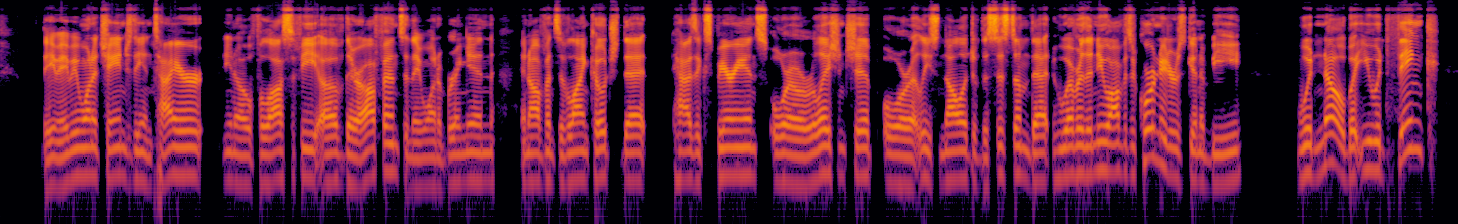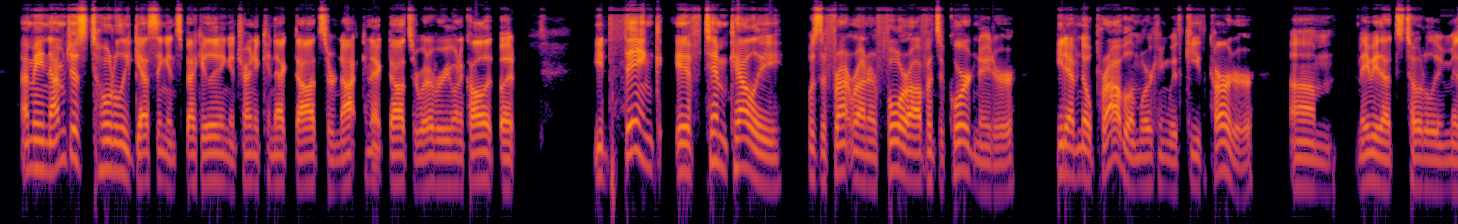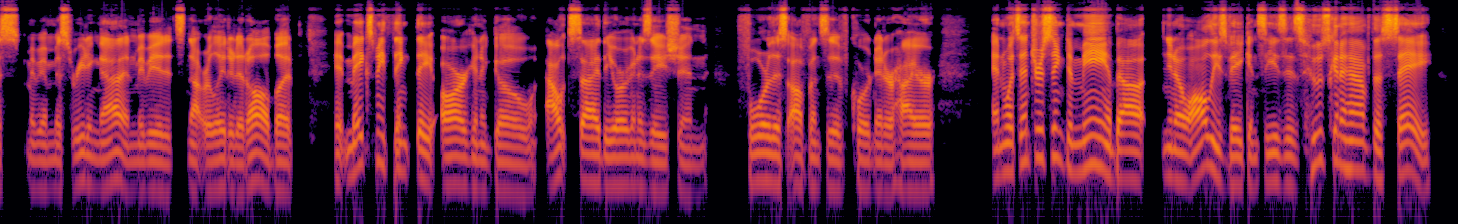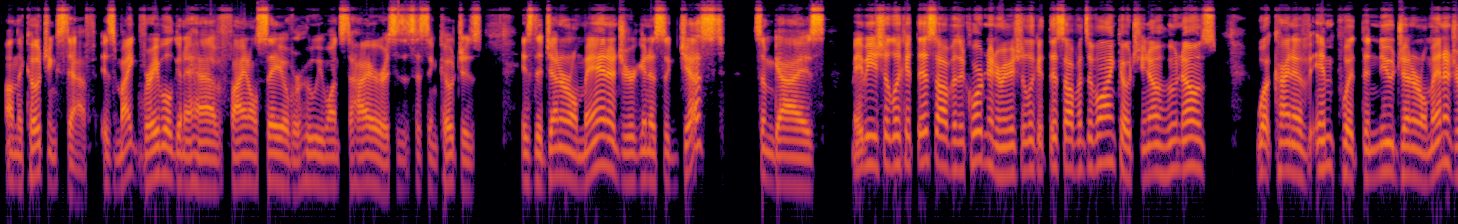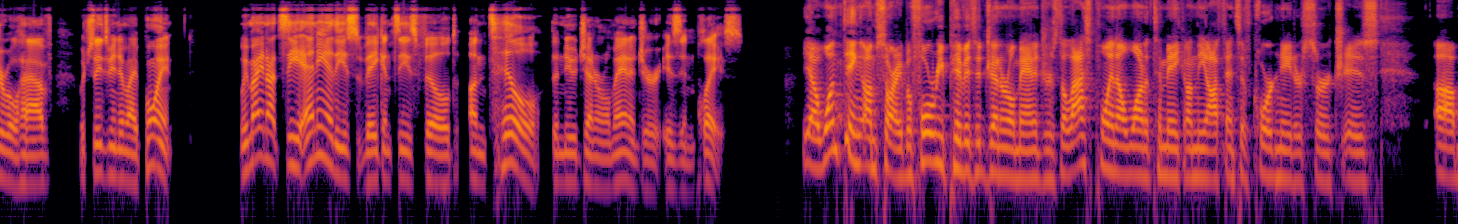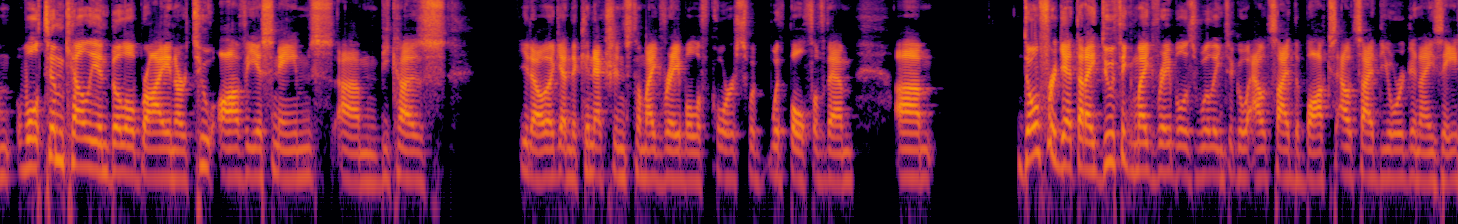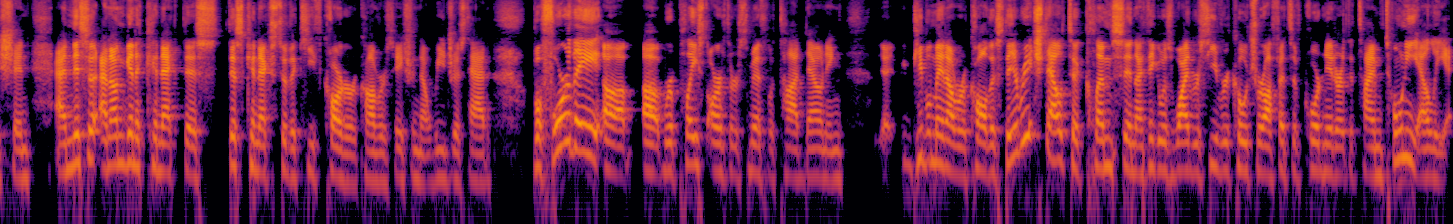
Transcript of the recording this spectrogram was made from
they maybe want to change the entire, you know, philosophy of their offense, and they want to bring in an offensive line coach that has experience or a relationship or at least knowledge of the system that whoever the new offensive coordinator is going to be would know. But you would think, I mean, I'm just totally guessing and speculating and trying to connect dots or not connect dots or whatever you want to call it. But you'd think if Tim Kelly was the front runner for offensive coordinator, he'd have no problem working with Keith Carter. Um, maybe that's totally mis. Maybe I'm misreading that, and maybe it's not related at all. But it makes me think they are going to go outside the organization for this offensive coordinator hire. And what's interesting to me about, you know, all these vacancies is who's going to have the say on the coaching staff? Is Mike Vrabel going to have final say over who he wants to hire as his assistant coaches? Is the general manager going to suggest some guys? Maybe you should look at this offensive coordinator. Maybe you should look at this offensive line coach. You know, who knows what kind of input the new general manager will have, which leads me to my point. We might not see any of these vacancies filled until the new general manager is in place. Yeah, one thing, I'm sorry, before we pivot to general managers, the last point I wanted to make on the offensive coordinator search is um, well, Tim Kelly and Bill O'Brien are two obvious names um, because, you know, again, the connections to Mike Vrabel, of course, with, with both of them. Um, don't forget that I do think Mike Vrabel is willing to go outside the box, outside the organization, and this. And I'm going to connect this. This connects to the Keith Carter conversation that we just had before they uh, uh, replaced Arthur Smith with Todd Downing people may not recall this. They reached out to Clemson, I think it was wide receiver coach or offensive coordinator at the time, Tony Elliott,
